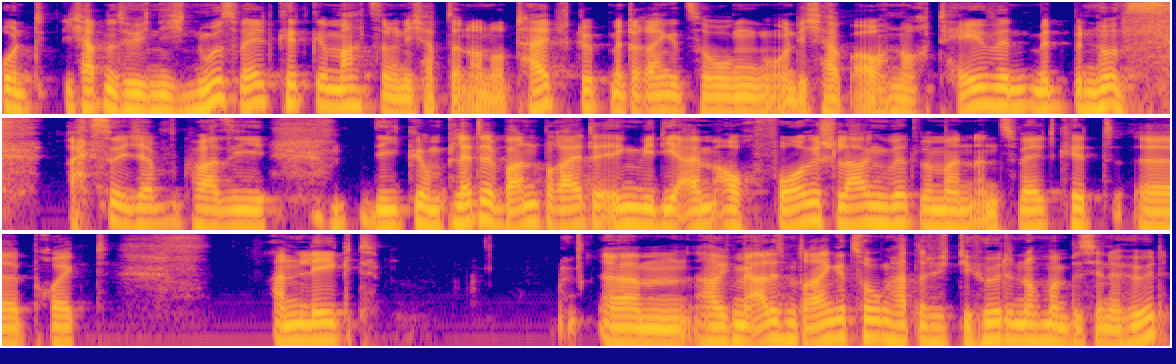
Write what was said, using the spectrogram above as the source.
Und ich habe natürlich nicht nur das Weltkit gemacht, sondern ich habe dann auch noch TypeScript mit reingezogen und ich habe auch noch Tailwind mit benutzt. Also ich habe quasi die komplette Bandbreite irgendwie, die einem auch vorgeschlagen wird, wenn man ans Weltkit-Projekt äh, anlegt. Ähm, habe ich mir alles mit reingezogen, hat natürlich die Hürde noch mal ein bisschen erhöht.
